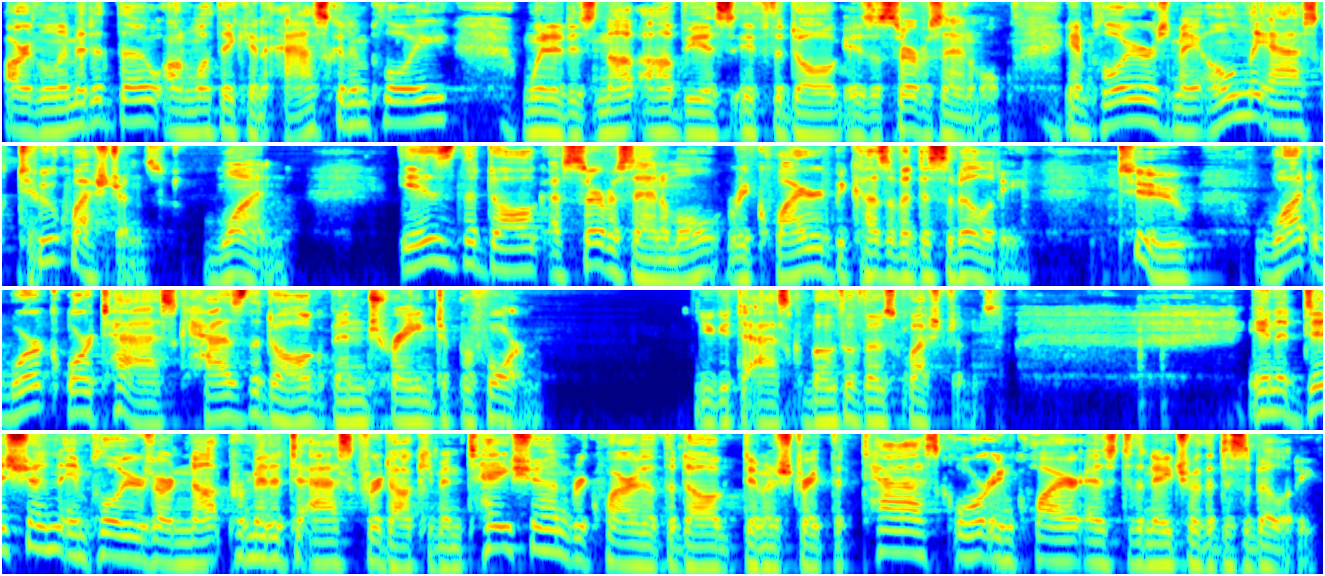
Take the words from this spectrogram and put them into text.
are limited, though, on what they can ask an employee when it is not obvious if the dog is a service animal. Employers may only ask two questions. One, is the dog a service animal required because of a disability? Two, what work or task has the dog been trained to perform? You get to ask both of those questions. In addition, employers are not permitted to ask for documentation, require that the dog demonstrate the task, or inquire as to the nature of the disability.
